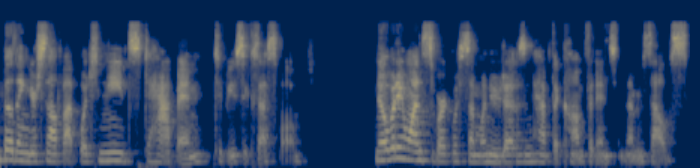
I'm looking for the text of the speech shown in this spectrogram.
building yourself up, which needs to happen to be successful. Nobody wants to work with someone who doesn't have the confidence in themselves.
